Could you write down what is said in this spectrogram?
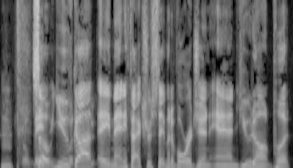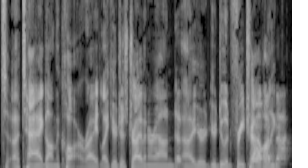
Hmm. So, so you've got a manufacturer statement of origin, and you don't put a tag on the car, right? Like you're just driving around. Uh, you're you're doing free traveling. No, I'm not.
